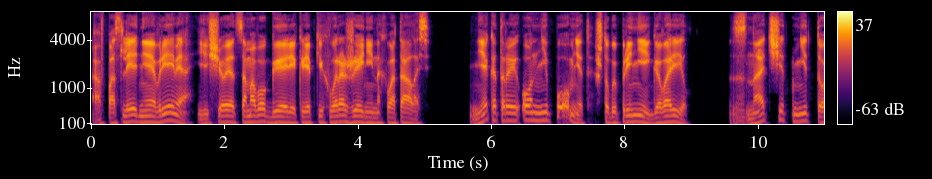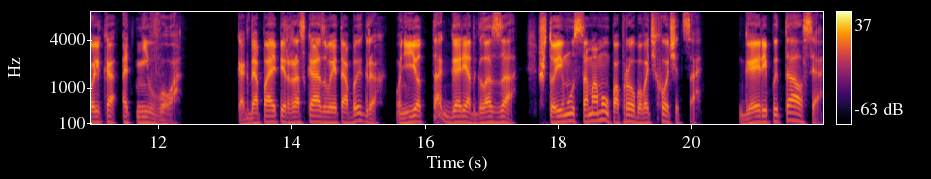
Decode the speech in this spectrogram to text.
А в последнее время еще и от самого Гэри крепких выражений нахваталось. Некоторые он не помнит, чтобы при ней говорил. Значит, не только от него. Когда Пайпер рассказывает об играх, у нее так горят глаза, что ему самому попробовать хочется. Гэри пытался.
